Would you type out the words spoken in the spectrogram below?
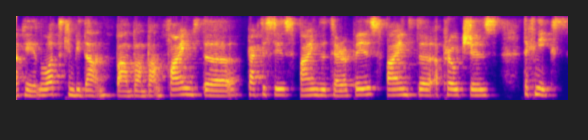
okay, what can be done? Bam, bam, bam. Find the practices, find the therapies, find the approaches, techniques.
